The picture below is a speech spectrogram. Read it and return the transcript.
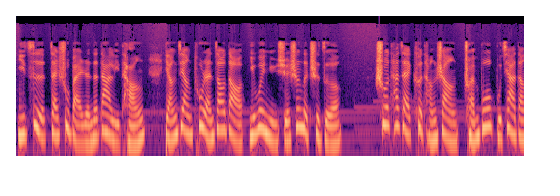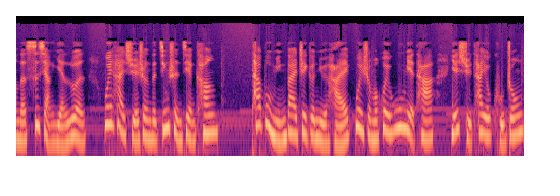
一次在数百人的大礼堂，杨绛突然遭到一位女学生的斥责，说她在课堂上传播不恰当的思想言论，危害学生的精神健康。他不明白这个女孩为什么会污蔑他，也许她有苦衷，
